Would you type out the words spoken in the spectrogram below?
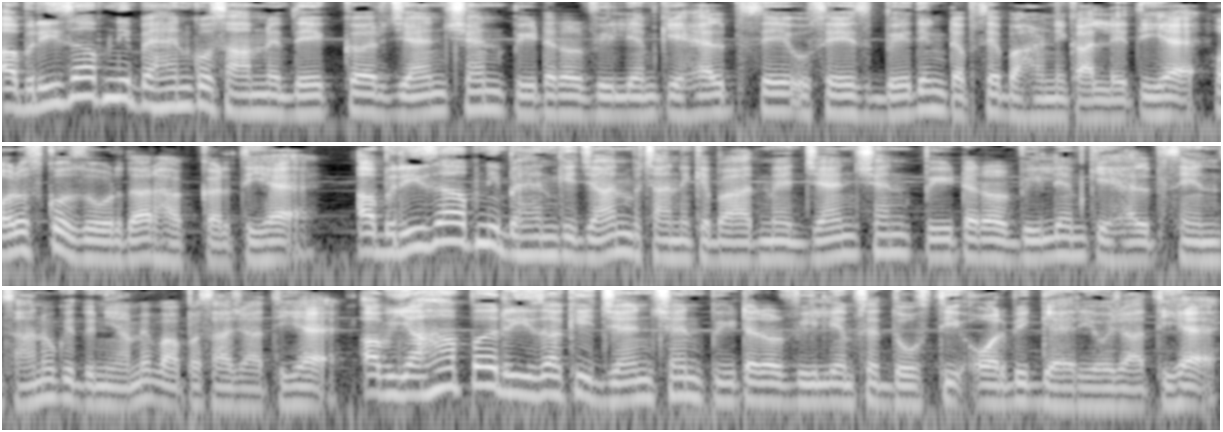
अब रीजा अपनी बहन को सामने देखकर जैनशन पीटर और विलियम की हेल्प से उसे इस बेदिंग टब से बाहर निकाल लेती है और उसको जोरदार हक करती है। अब रीजा अपनी बहन की जान बचाने के बाद में जेनशन पीटर और विलियम की हेल्प से इंसानों की दुनिया में वापस आ जाती है। अब यहाँ पर रीजा की जेनशन पीटर और विलियम से दोस्ती और भी गहरी हो जाती है,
